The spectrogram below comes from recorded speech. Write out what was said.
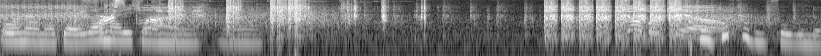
कौन आना चाहेगा हमारे सामने? हाँ। अच्छा, kill. इधर था दूसरा बंदा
